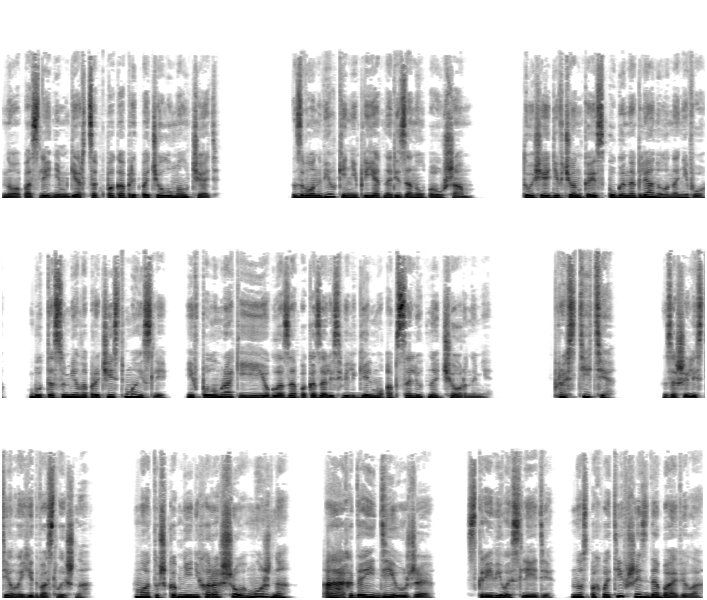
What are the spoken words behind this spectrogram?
Ну, а но о последнем герцог пока предпочел умолчать. Звон вилки неприятно резанул по ушам. Тощая девчонка испуганно глянула на него, будто сумела прочесть мысли, и в полумраке ее глаза показались Вильгельму абсолютно черными. «Простите», Зашелестело едва слышно. «Матушка, мне нехорошо, можно?» «Ах, да иди уже!» — скривилась леди, но, спохватившись, добавила.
